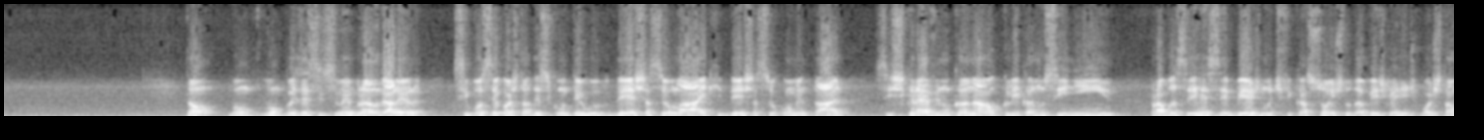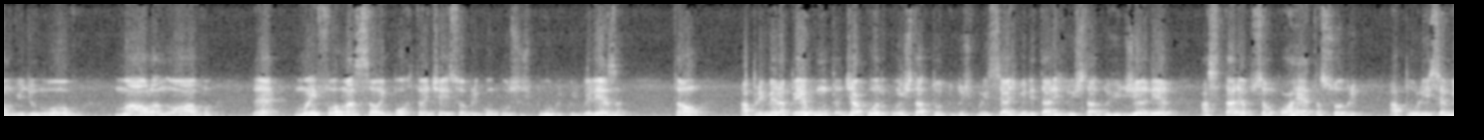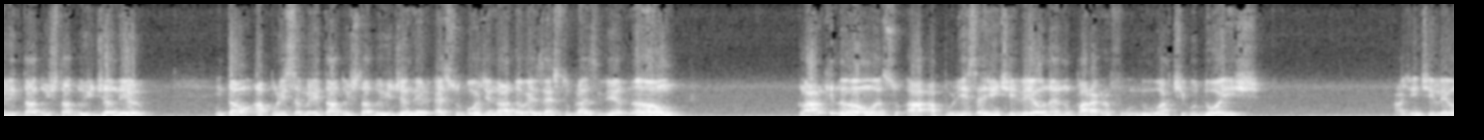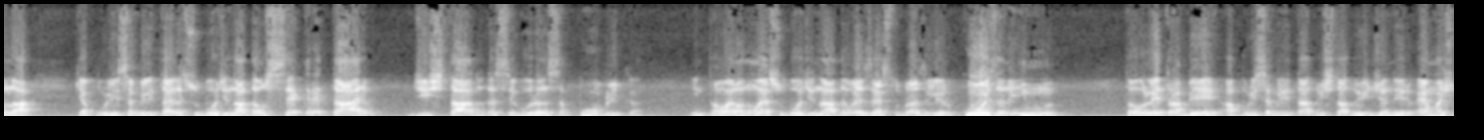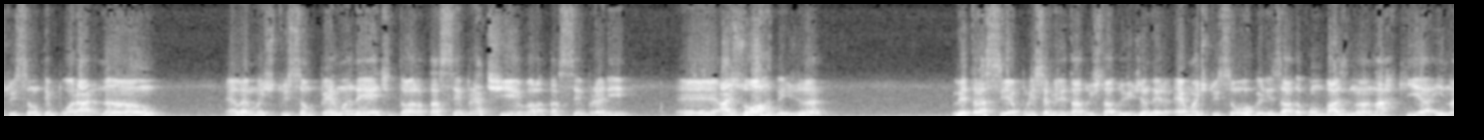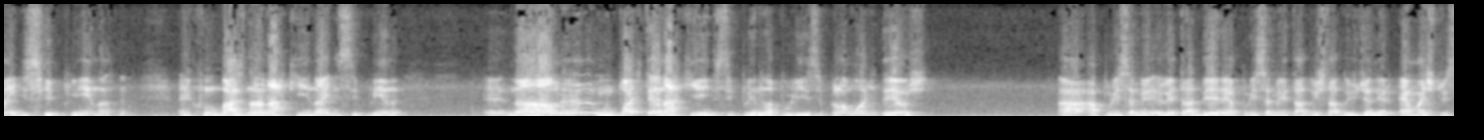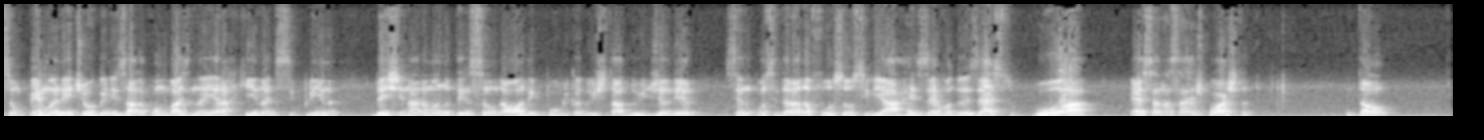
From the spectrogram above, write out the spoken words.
Então, vamos, vamos para o exercício. Lembrando, galera, que se você gostar desse conteúdo, deixa seu like, deixa seu comentário, se inscreve no canal, clica no sininho para você receber as notificações toda vez que a gente postar um vídeo novo, uma aula nova, né? uma informação importante aí sobre concursos públicos, beleza? Então, a primeira pergunta, de acordo com o Estatuto dos Policiais Militares do Estado do Rio de Janeiro, a citar a opção correta sobre a Polícia Militar do Estado do Rio de Janeiro. Então, a Polícia Militar do Estado do Rio de Janeiro é subordinada ao Exército Brasileiro? Não. Claro que não. A, a, a polícia a gente leu né, no parágrafo, no artigo 2. A gente leu lá que a Polícia Militar é subordinada ao secretário de Estado da Segurança Pública. Então ela não é subordinada ao Exército Brasileiro, coisa nenhuma. Então, letra B, a Polícia Militar do Estado do Rio de Janeiro é uma instituição temporária? Não ela é uma instituição permanente, então ela está sempre ativa, ela está sempre ali é, as ordens, né? Letra C. A Polícia Militar do Estado do Rio de Janeiro é uma instituição organizada com base na anarquia e na indisciplina. É com base na anarquia e na indisciplina. É, não, né? Não pode ter anarquia e indisciplina na polícia, pelo amor de Deus. A, a polícia letra D, né? A Polícia Militar do Estado do Rio de Janeiro é uma instituição permanente organizada com base na hierarquia e na disciplina, destinada à manutenção da ordem pública do Estado do Rio de Janeiro sendo considerada força auxiliar reserva do Exército? Boa! Essa é a nossa resposta. Então,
